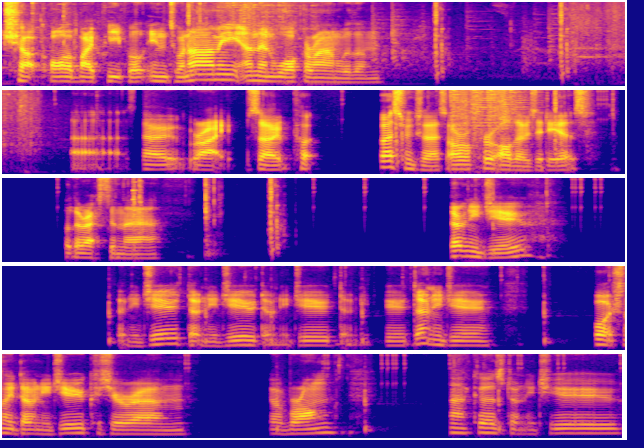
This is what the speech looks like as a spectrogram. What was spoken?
chuck all of my people into an army and then walk around with them. Uh, so, right. So, put first things first, I'll recruit all those idiots. Put the rest in there. Don't need you. Don't need you, don't need you, don't need you, don't need you, don't need you. Fortunately, don't need you because you're um you're wrong. Hackers, don't need you.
